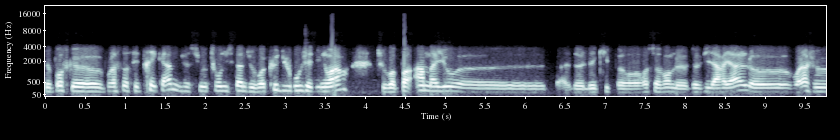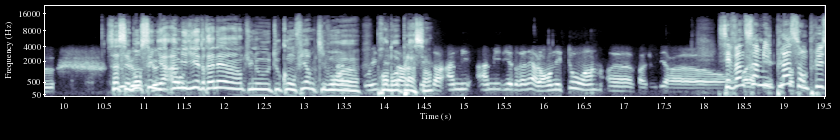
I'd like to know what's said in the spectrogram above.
Je pense que pour l'instant c'est très calme. Je suis autour du stade, je vois que du rouge et du noir. Je vois pas un maillot euh, de l'équipe recevant le, de Villarreal. Euh, voilà, je ça, c'est bon signe. Il y a un millier de Rennais, hein, tu nous tu confirmes, qui vont euh, prendre place. Hein. Ça, un, millier de Rennais. Alors, on est tôt. Hein. Euh, je veux dire. Euh, c'est 25 000 places en plus.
